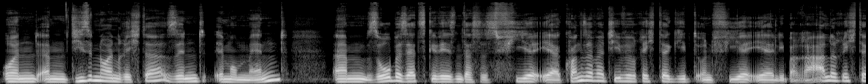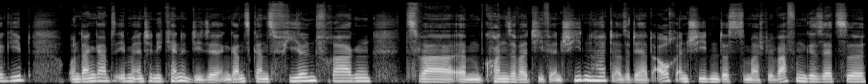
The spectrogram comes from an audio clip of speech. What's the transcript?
Und ähm, diese neun Richter sind im Moment ähm, so besetzt gewesen, dass es vier eher konservative Richter gibt und vier eher liberale Richter gibt. Und dann gab es eben Anthony Kennedy, der in ganz, ganz vielen Fragen zwar ähm, konservativ entschieden hat, also der hat auch entschieden, dass zum Beispiel Waffengesetze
